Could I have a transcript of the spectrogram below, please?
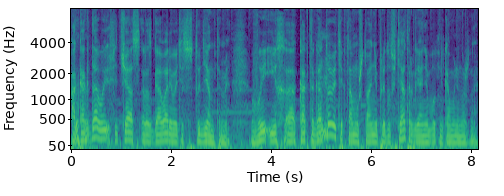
А когда вы сейчас разговариваете со студентами, вы их э, как-то готовите к тому, что они придут в театр, где они будут никому не нужны?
